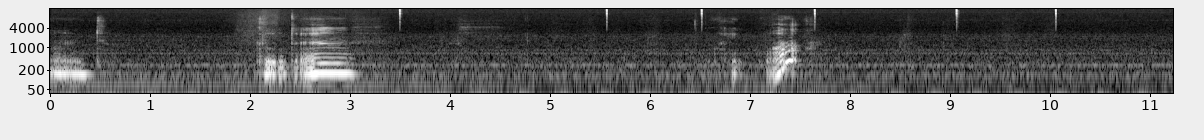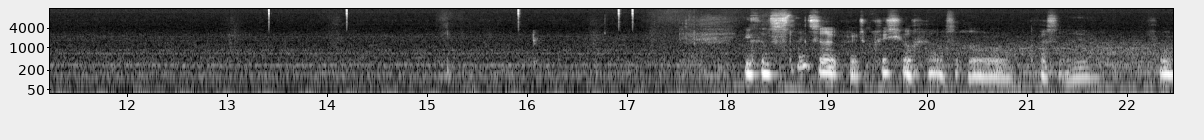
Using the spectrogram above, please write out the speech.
time to down. Äh. Wait, what? You can select an upgrade to increase your health on the name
